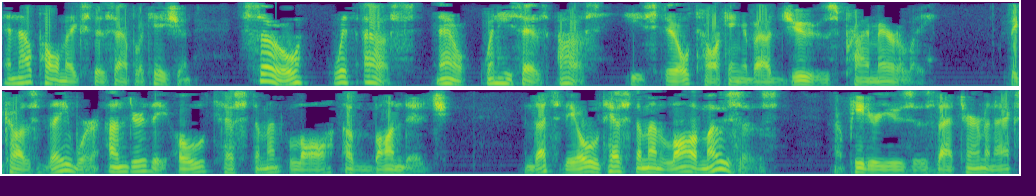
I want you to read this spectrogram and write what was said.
And now Paul makes this application. So, with us. Now, when he says us, he's still talking about Jews primarily, because they were under the Old Testament law of bondage. And that's the Old Testament law of Moses. Now, Peter uses that term in Acts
